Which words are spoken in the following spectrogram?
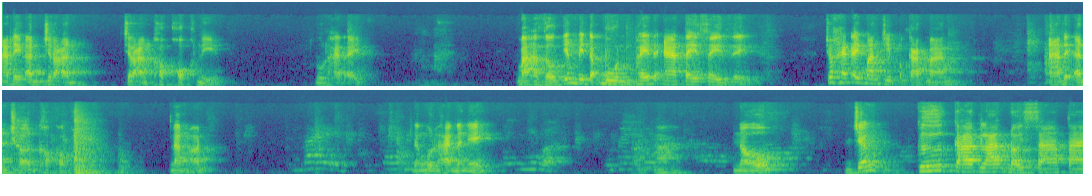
ADN ច្រើនច្រើនខុសខុសគ្នា មូលហេតុអីបាទអាសូតយើងមានតែ4ប្រភេទ ATCZ ចុះហេតុអីបានជាបង្កើតបាន ADN ច្រើនខុសខុសគ្នាដឹងអត់ដឹងមូលហេតុហ្នឹងឯង No អញ្ចឹងគឺកើតឡើងដោយសារតែ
